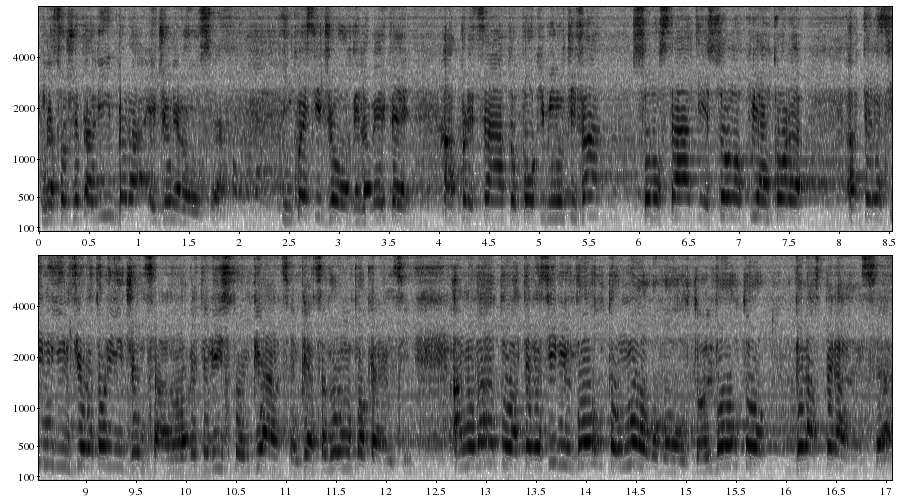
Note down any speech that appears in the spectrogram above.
una società libera e generosa. In questi giorni, l'avete apprezzato pochi minuti fa, sono stati e sono qui ancora a Terrasini gli infioratori di Genzano, l'avete visto in piazza, in piazza Duomo poc'anzi. Hanno dato a Terrasini il volto, un nuovo volto, il volto della speranza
